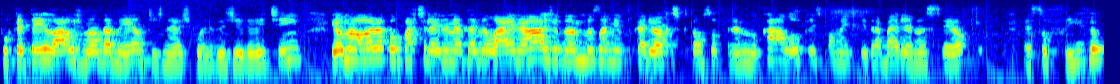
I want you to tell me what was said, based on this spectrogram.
porque tem lá os mandamentos, né, as coisas direitinho. Eu, na hora, compartilhei na minha timeline, ah, ajudando meus amigos cariocas que estão sofrendo no calor, principalmente quem trabalha no centro. É sofrível.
